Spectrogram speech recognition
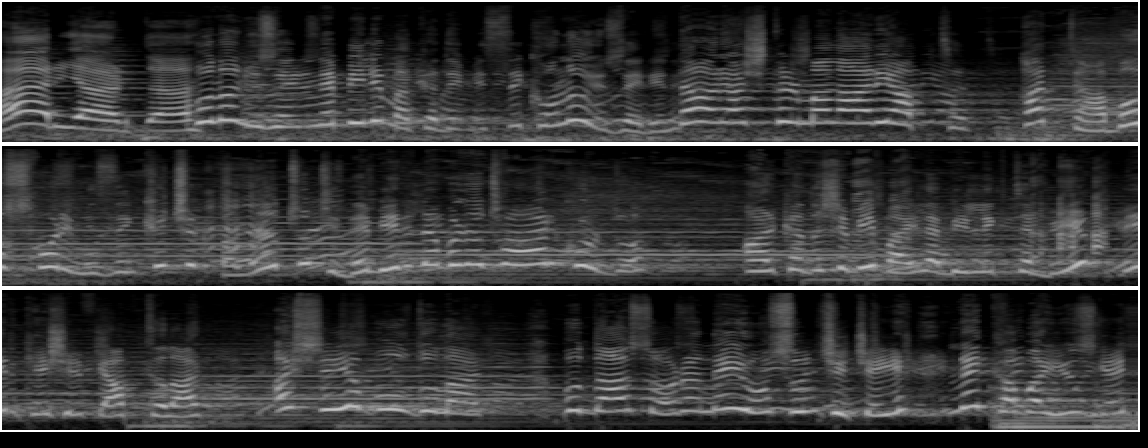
her yerde. Bunun üzerine Bilim Akademisi konu üzerinde araştırmalar yaptı. Hatta Bosfor'imizin küçük balığı Tuti'de bir laboratuvar kurdu. Arkadaşı Biba ile birlikte büyük bir keşif yaptılar. Aşıyı buldular. Bundan sonra ne yosun çiçeği ne kaba yüzgeç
